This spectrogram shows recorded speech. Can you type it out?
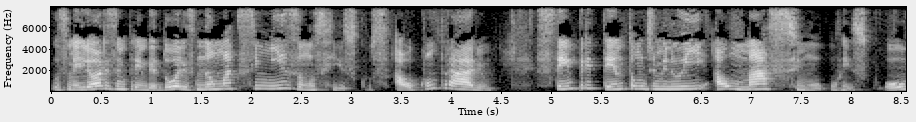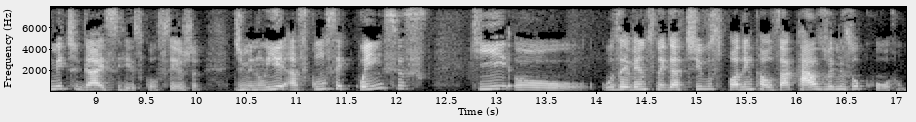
Os melhores empreendedores não maximizam os riscos, ao contrário, sempre tentam diminuir ao máximo o risco, ou mitigar esse risco, ou seja, diminuir as consequências que os eventos negativos podem causar caso eles ocorram.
